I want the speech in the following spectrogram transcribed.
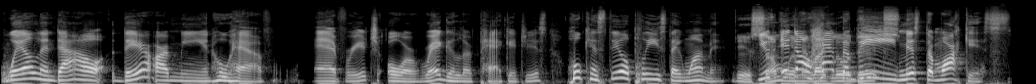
Well endowed, there are men who have average or regular packages who can still please their woman. Yeah, you, it don't like have to little be. Mr. Marcus.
